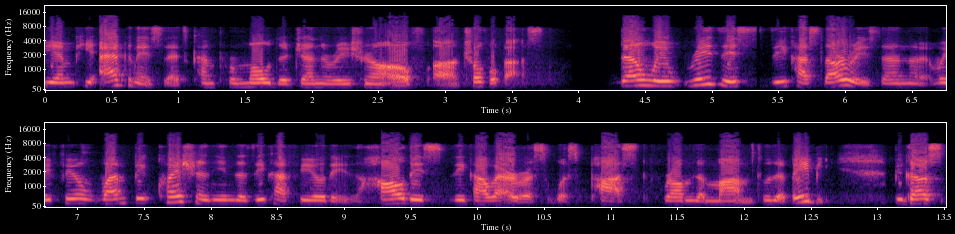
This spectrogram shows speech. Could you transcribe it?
BMP agonist that can promote the generation of uh, trophoblast. Then we read these Zika stories, and we feel one big question in the Zika field is how this Zika virus was passed from the mom to the baby, because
